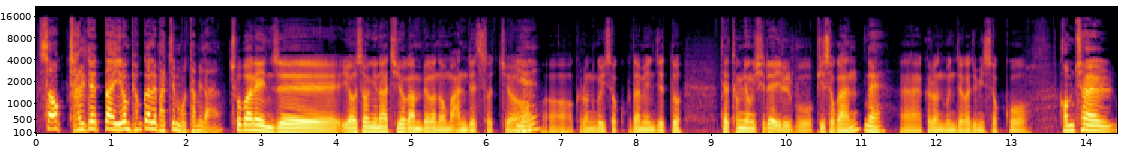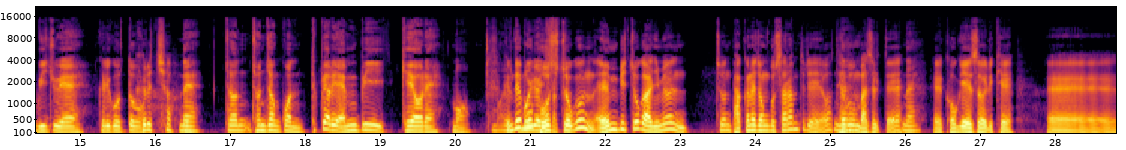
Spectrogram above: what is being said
썩잘 됐다 이런 평가를 받지는 못합니다. 초반에 이제 여성이나 지역 안배가 너무 안 됐었죠. 예. 어, 그런 거 있었고 그다음에 이제 또 대통령실의 일부 비서관 네. 에, 그런 문제가 좀 있었고 검찰 위주의 그리고 또 그렇죠. 네. 전, 전 정권 특별히 MB 계열의 뭐, 뭐 근데 뭐 보수 있었다. 쪽은 MB 쪽 아니면 전 박근혜 정부 사람들이에요. 네. 대부분 네. 봤을 때 네. 예, 거기에서 이렇게 에,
